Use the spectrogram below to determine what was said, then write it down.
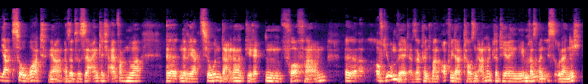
ja, so what, ja. Also das ist ja eigentlich einfach nur äh, eine Reaktion deiner direkten Vorfahren äh, auf die Umwelt. Also da könnte man auch wieder tausend andere Kriterien nehmen, mhm. was man ist oder nicht.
